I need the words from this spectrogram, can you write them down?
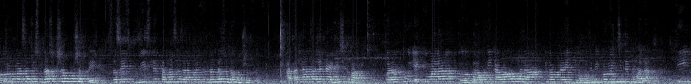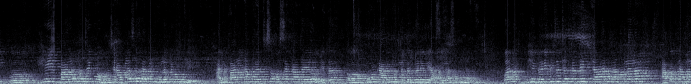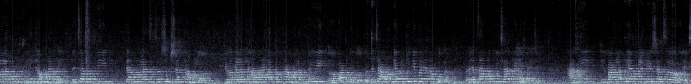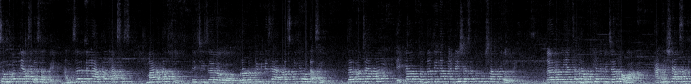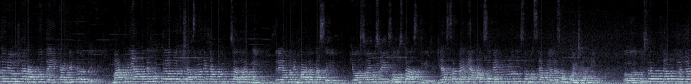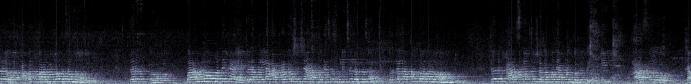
तुरुंगासाठी सुद्धा शिक्षा होऊ शकते. तसेच वीस ते पन्नास हजारापर्यंत दंड सुद्धा होऊ शकतो. आता ह्या झाल्या कायदेशीर बाबी. परंतु एक तुम्हाला भावनिक आवाहन म्हणा किंवा काय म्हणजे मी करू इच्छिते तुम्हाला की हे बालक म्हणजे कोण? म्हणजे आपल्याच घरातील मुलं किंवा मुले. आणि बालकामगारची समस्या का तयार होते? तर मूळ कारण म्हटलं तर गरिबी असेल असं म्हणत नाही. पण हे गरिबीचं चक्र ते त्या लहान मुलाला आपण कामाला लावून हे थांबणार नाही. त्याच्यावरती त्या मुलाचं जर शिक्षण थांबलं किंवा त्याला लहान वयात आपण काम कुठेही पाठवतो तर त्याच्या आरोग्यावर किती परिणाम होतात? तर याचा आपण विचार केला पाहिजे. आणि हे बालक हे आपल्या देशाचं एक संपत्ती असल्यासारखं आहे. आणि जर त्याला आपण असंच मारत असू त्याची जर प्रोडक्टिव्हिटी जर आताच कमी होत असेल तर म्हणजे आपण एका पद्धतीने आपल्या देशाचं पण नुकसान करत आहे तर याचा प्रामुख्याने विचार हवा. आणि शासन तर योजना राबवत आहे कायदे करत आहे. मात्र यामध्ये फक्त शासनाने काम करून चालणार नाही. तर यामध्ये पालक असेल किंवा स्वयंसेवी संस्था आपण सगळ्यांनी मिळून ही समस्या आपल्याला संपवायची आहे. दुसरा मुद्दा म्हटलं तर आपण बालविवाहाचा म्हणत होतो तर बालविवाहामध्ये काय आहे? तर आपल्याला अठरा वर्षाच्या आतमध्ये जर मुलीचं लग्न झालं तर त्याला आपण बालविवाह म्हणतो. तर आजकालच्या जगामध्ये आपण बघत आहे की आज का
